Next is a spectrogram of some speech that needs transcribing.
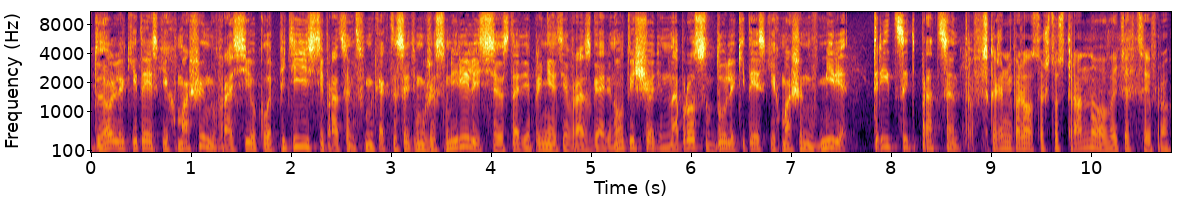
Доля китайских машин в России около 50%. Мы как-то с этим уже смирились. Стадия принятия в разгаре. Ну вот еще один наброс. Доля китайских машин в мире 30%. Скажи мне, пожалуйста, что странного в этих цифрах?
